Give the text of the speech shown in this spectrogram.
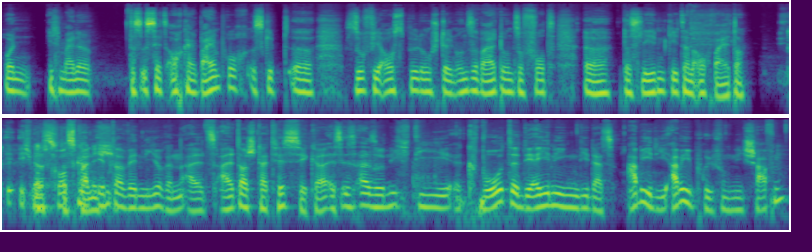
Und ich meine, das ist jetzt auch kein Beinbruch. Es gibt äh, so viel Ausbildungsstellen und so weiter und so fort. Äh, das Leben geht dann auch weiter. Ich Das- muss kurz das mal intervenieren als alter Statistiker. Es ist also nicht die Quote derjenigen, die das Abi, die Abi-Prüfung nicht schaffen,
